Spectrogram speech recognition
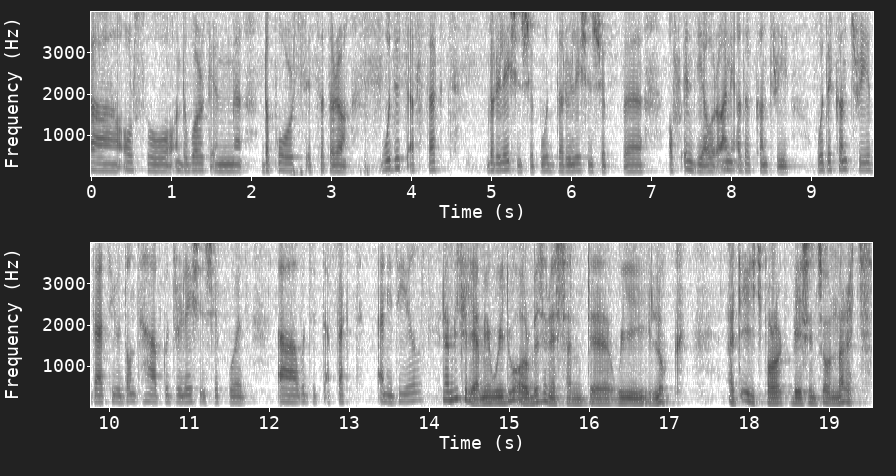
uh, also on the work in the ports, etc. Would it affect the relationship with the relationship uh, of India or any other country with a country that you don't have good relationship with? Uh, would it affect any deals? you, I mean, we do our business and uh, we look at each product based on its own merits.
